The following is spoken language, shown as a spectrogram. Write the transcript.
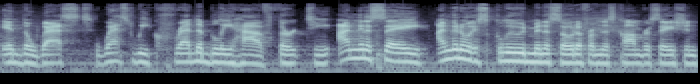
in the West, West we credibly have 13. I'm going to say I'm going to exclude Minnesota from this conversation.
